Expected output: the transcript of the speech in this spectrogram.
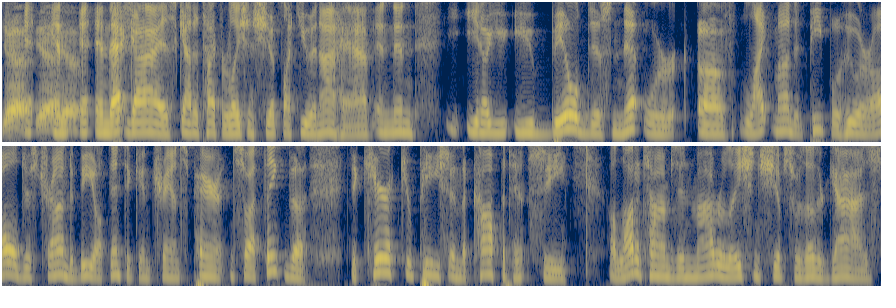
yeah, and, yeah, and, yeah. And, and that guy has got a type of relationship like you and I have, and then you know you you build this network of like-minded people who are all just trying to be authentic and transparent. And so I think the the character piece and the competency, a lot of times in my relationships with other guys,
